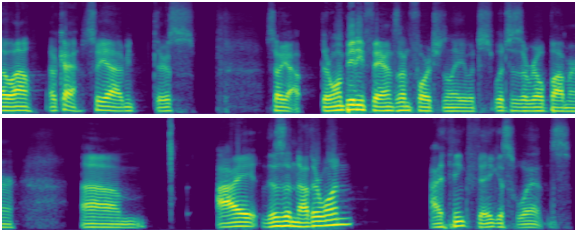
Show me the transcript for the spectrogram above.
Oh, wow. Okay. So, yeah, I mean, there's, so yeah, there won't be any fans, unfortunately, which, which is a real bummer. Um, I, this is another one. I think Vegas wins.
